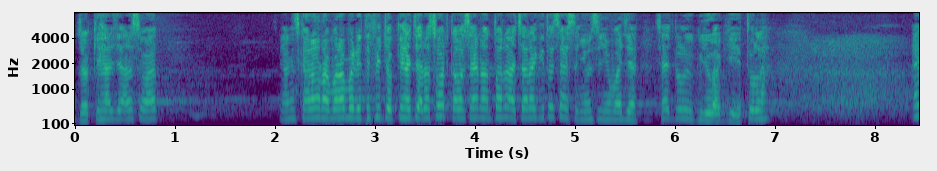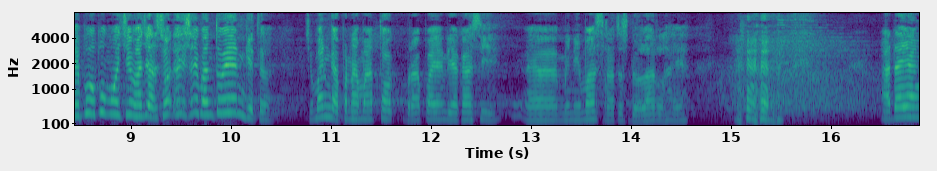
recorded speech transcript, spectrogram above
Joki hajar aswad. Yang sekarang ramai-ramai di TV joki hajar aswad, kalau saya nonton acara gitu saya senyum-senyum aja. Saya dulu juga gitulah. Eh bu, bu mau cium hajar aswad, eh saya bantuin gitu. Cuman nggak pernah matok berapa yang dia kasih. E, minimal 100 dolar lah ya. Ada yang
